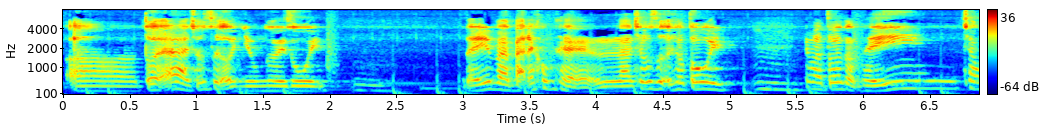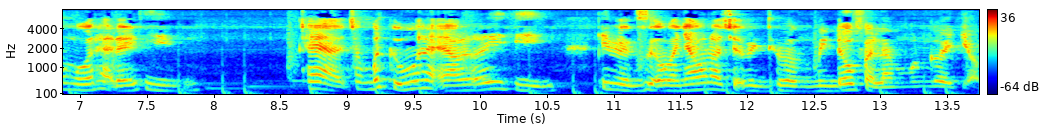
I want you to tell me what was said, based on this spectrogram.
ờ, tôi đã là chỗ dựa ở nhiều người rồi. Đấy và bạn ấy không thể là chỗ dựa cho tôi. Ừ. nhưng mà tôi cảm thấy trong mối quan hệ đấy thì hay là trong bất cứ mối quan hệ nào nữa đi thì cái việc dựa vào nhau là chuyện bình thường. Mình đâu phải là một người kiểu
